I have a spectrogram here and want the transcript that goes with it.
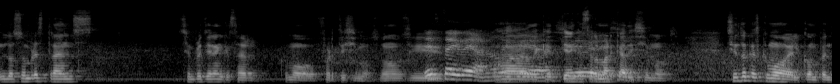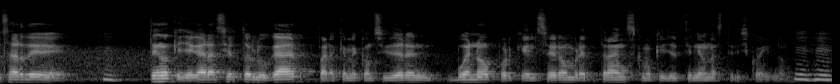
los hombres trans siempre tienen que estar como fuertísimos, ¿no? Sí. Esta idea, ¿no? De Ajá, que de que tienen que estar marcadísimos. Siento que es como el compensar de tengo que llegar a cierto lugar para que me consideren bueno porque el ser hombre trans como que ya tiene un asterisco ahí, ¿no? ujú.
